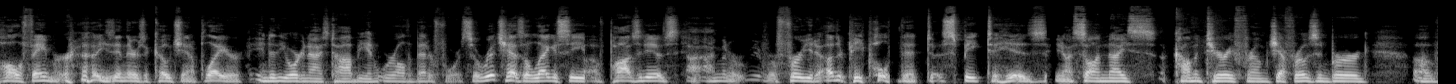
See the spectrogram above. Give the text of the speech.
Hall of Famer. He's in there as a coach and a player into the organized hobby, and we're all the better for it. So Rich has a legacy of positives. I'm going to refer you to other people that uh, speak to his. You know, I saw a nice commentary from Jeff Rosenberg of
